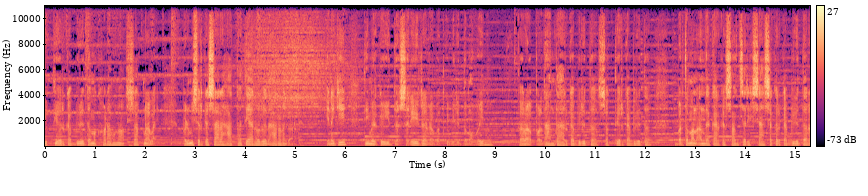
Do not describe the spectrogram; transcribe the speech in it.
युक्तिहरूका विरुद्धमा खडा हुन सक्नलाई परमेश्वरका सारा हात हतियारहरू धारण गर। किनकि तिमीहरूको युद्ध शरीर र रगतको विरुद्धमा होइन तर प्रधानताहरूका विरुद्ध शक्तिहरूका विरुद्ध वर्तमान अन्धकारका सांसारिक शासकहरूका विरुद्ध र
